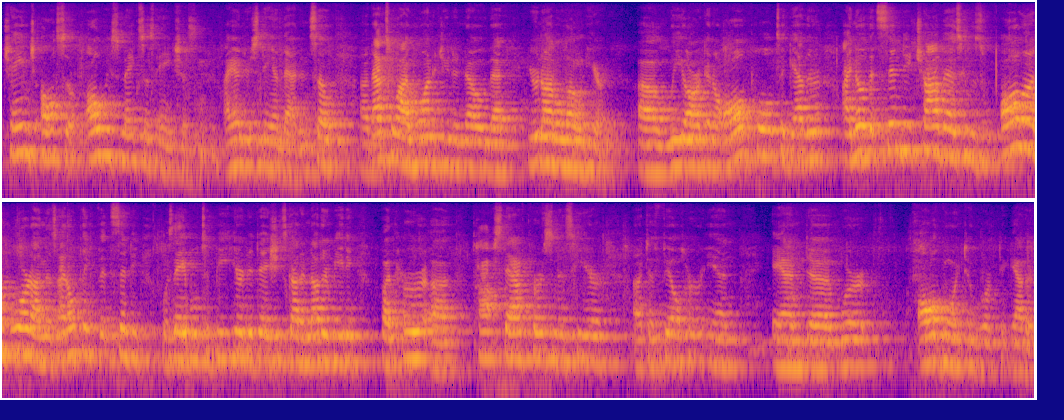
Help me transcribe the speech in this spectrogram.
change also always makes us anxious. I understand that. And so uh, that's why I wanted you to know that you're not alone here. Uh, we are going to all pull together. I know that Cindy Chavez, who's all on board on this, I don't think that Cindy was able to be here today. She's got another meeting, but her uh, top staff person is here uh, to fill her in. And uh, we're all going to work together.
